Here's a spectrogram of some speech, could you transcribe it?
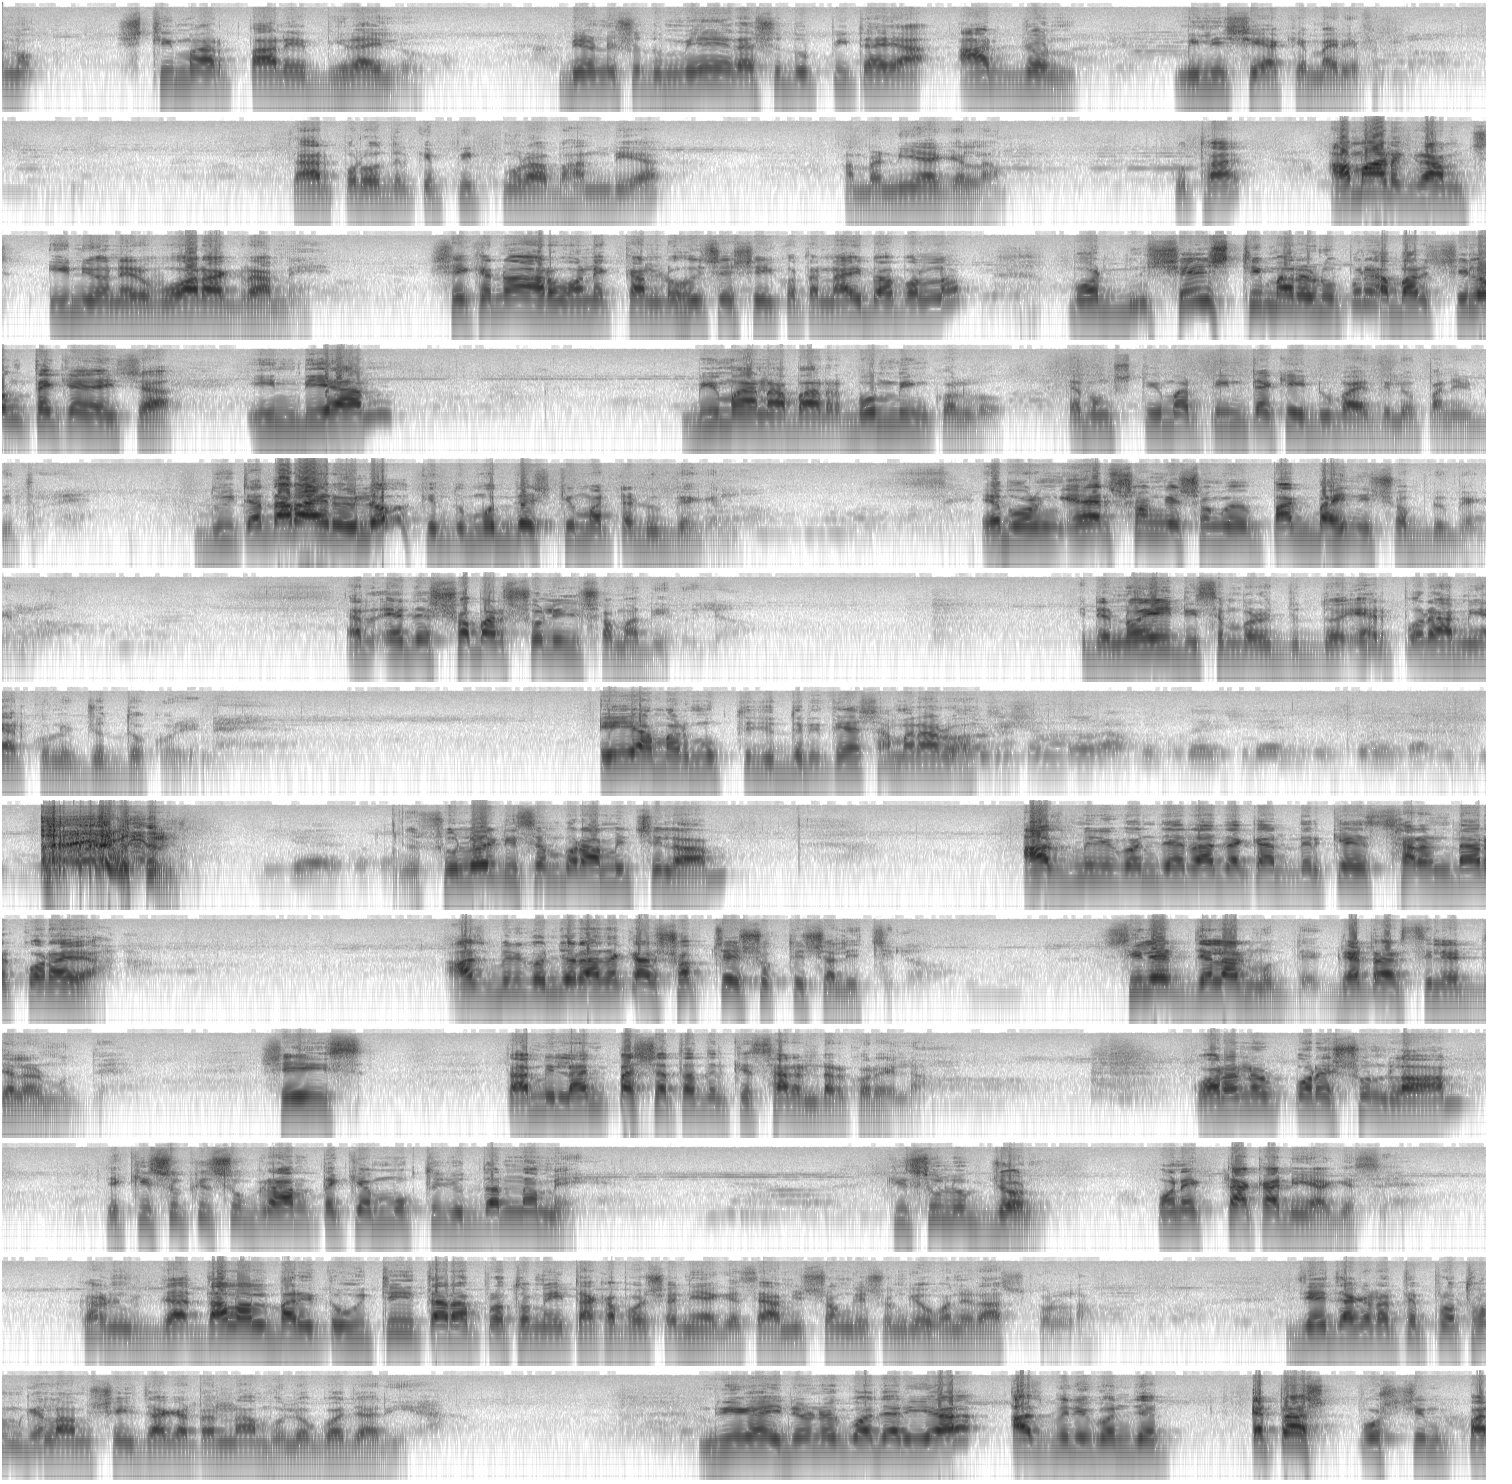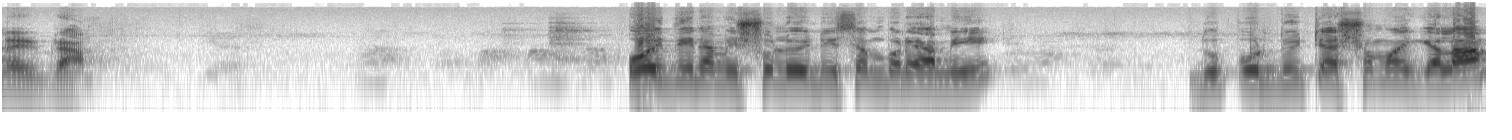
স্টিমার পারে ভিড়াইল বিরানো শুধু মেয়েরা, শুধু পিটাইয়া আটজন মিলিশিয়াকে মেরে ফেলল। তারপর ওদেরকে পিটমোড়া ভান দিয়া আমরা নিয়ে গেলাম। কোথায়? আমার গ্রাম ইউনিয়নের ওয়ারা গ্রামে। সেখানে আরও অনেক কাণ্ড হয়েছে সেই কথা নাই বা বললাম। সেই স্টিমারের উপরে আবার শিলং থেকে আইসা ইন্ডিয়ান বিমান আবার বোম্বিং করল এবং স্টিমার তিনটাকেই ডুবাই দিল পানির ভিতরে। দুইটা দাঁড়ায় রইল, কিন্তু মধ্যে স্টিমারটা ডুবে গেল। এবং এর সঙ্গে সঙ্গে পাক বাহিনী সব ডুবে গেল। আর এদের সবার সলিল সমাধি হইল। এটা নয়ই ডিসেম্বরের যুদ্ধ, এরপরে আমি আর কোনো যুদ্ধ করি নাই। এই আমার মুক্তিযুদ্ধের ইতিহাস আমার আরও আছে। ডিসেম্বর আপনি কোথায় ছিলেন ওই সময়টা আপনি যদি বলেন। বিজয়ের কথা ষোলোই ডিসেম্বর আমি ছিলাম, আজমিরগঞ্জের রাজাকারদেরকে সারেন্ডার করায়া, আজমিরগঞ্জের রাজাকার সবচেয়ে শক্তিশালী ছিল। সিলেট জেলার মধ্যে, গ্রেটার সিলেট জেলার মধ্যে। সেই তা আমি লাইম পাশা তাদেরকে সারেন্ডার করাইলাম। করানোর পরে শুনলাম যে কিছু কিছু গ্রাম থেকে মুক্তিযোদ্ধার নামে কিছু লোকজন অনেক টাকা নিয়ে গেছে। কারণ দালাল বাড়িতে উঠেই তারা প্রথমে এই টাকা পয়সা নিয়ে গেছে, আমি সঙ্গে সঙ্গে ওখানে হ্রাস করলাম। যে জায়গাটাতে প্রথম গেলাম, সেই জায়গাটার নাম হলো গজারিয়া। মৃগা ইউনিয়নের গজারিয়া আজমিরিগঞ্জের এটাস পশ্চিম পাড়ের গ্রাম। ওই দিন আমি ষোলোই ডিসেম্বরে আমি দুপুর দুইটার সময় গেলাম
